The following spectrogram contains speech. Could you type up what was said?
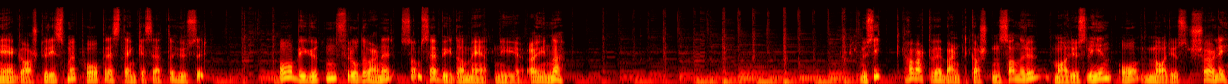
med gardsturisme på Prestenkesetet Huser. Og bygutten Frode Werner, som ser bygda med nye øyne. Musikk har vært ved Bernt Karsten Sannerud, Marius Lien og Marius Sjøli.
